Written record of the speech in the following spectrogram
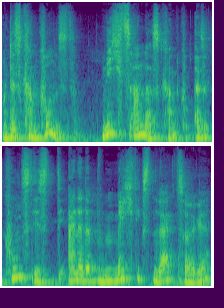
Und das kann Kunst. Nichts anders kann. Also Kunst ist einer der mächtigsten Werkzeuge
